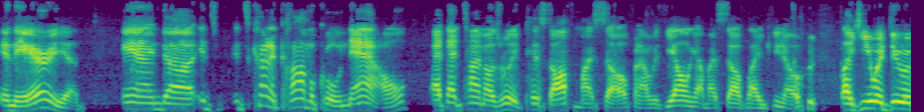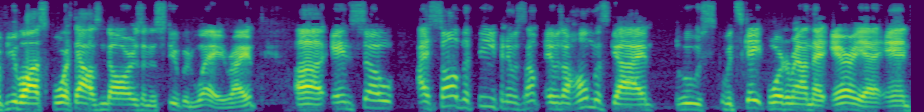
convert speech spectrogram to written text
in the area. And uh, it's it's kind of comical now. At that time, I was really pissed off at myself, and I was yelling at myself like you know, like you would do if you lost four thousand dollars in a stupid way, right? Uh, and so I saw the thief, and it was it was a homeless guy who would skateboard around that area, and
